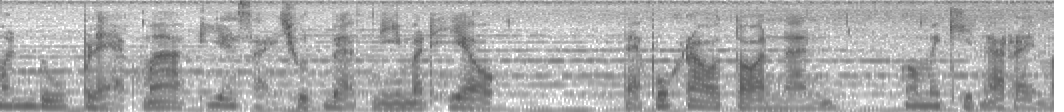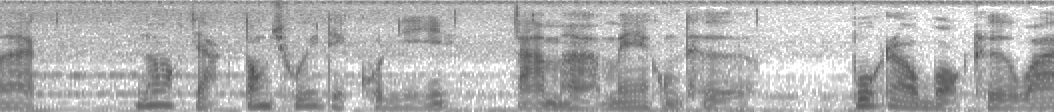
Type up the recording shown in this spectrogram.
มันดูแปลกมากที่จะใส่ชุดแบบนี้มาเที่ยว แต่พวกเราตอนนั้น ก็ไม่คิดอะไรมาก นอกจากต้องช่วยเด็กคนนี้ตามหาแม่ของเธอ พวกเราบอกเธอว่า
